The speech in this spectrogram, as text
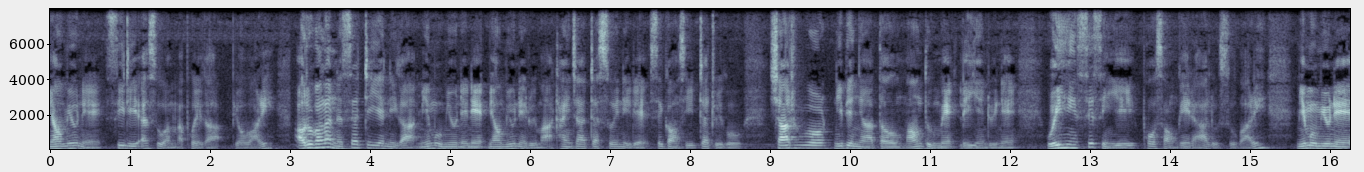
မြောင်မြို့နယ် CDSOM အဖွဲ့ကပြောပါရယ်အော်တိုဘာလ21ရက်နေ့ကမြင်းမှုမြို့နယ်နဲ့မြောင်မြို့နယ်တွေမှာအထိုင်ချတက်ဆွဲနေတဲ့စစ်ကောင်စီတပ်တွေကို ရှာထူရောနီးပညာသုံးမောင်းသူမဲ့လေရင်တွေနဲ့ဝေရင်စစ်စင်ရေးဖော်ဆောင်ခဲ့တာလို့ဆိုပါရယ်မြင်းမှုမြို့နယ်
